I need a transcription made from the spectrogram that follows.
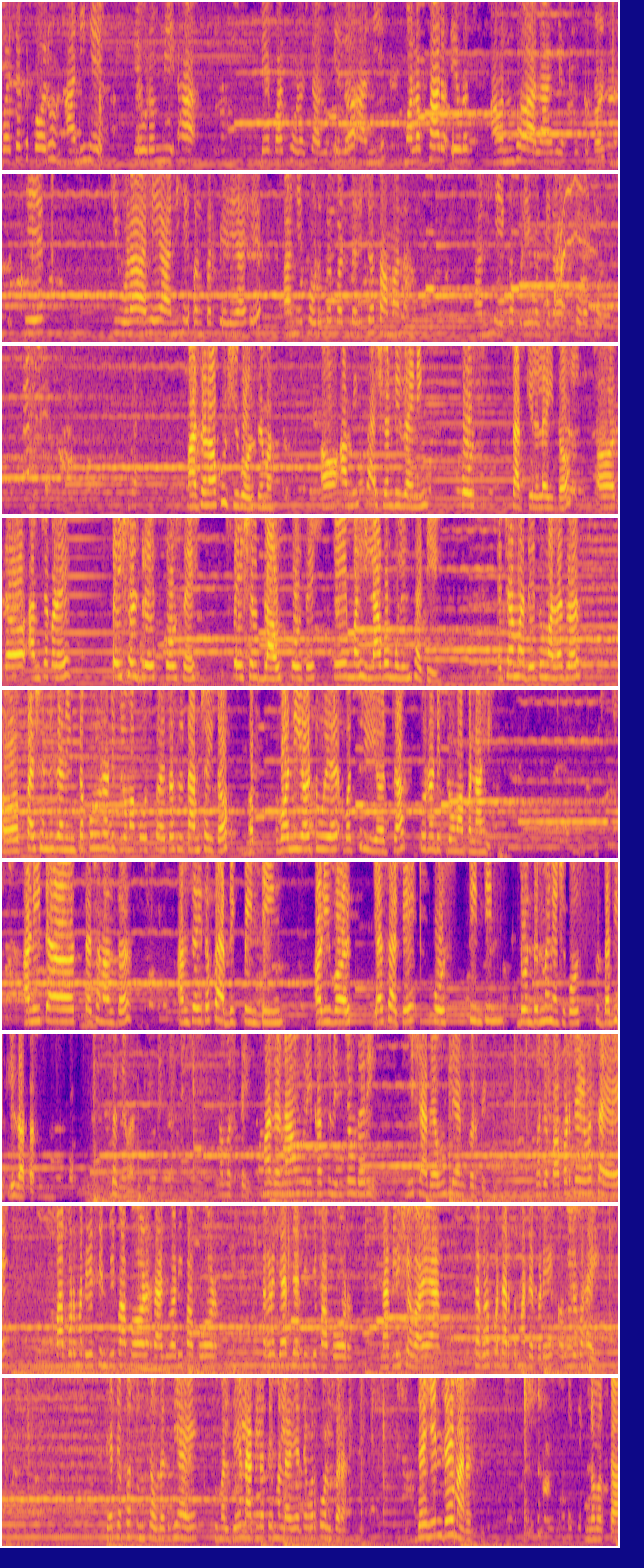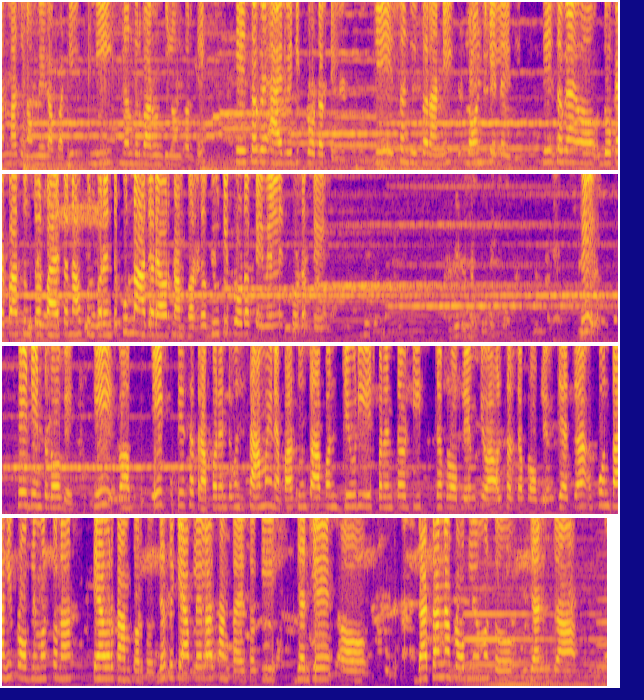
बचत करून आणि हे एवढं मी हा व्यापार थोडा चालू केलं आणि मला फार एवढं अनुभव आला आहे. हे चिवडा आहे आणि हे शंकरपेळे आहे आणि हे थोडस कटलरीचं सामान आहे. आणि हे कपडे वगैरे थोडं थोडं. माझं नाव खुशी गोरसे मा- अं, आम्ही फॅशन डिझायनिंग कोर्स स्टार्ट केलेला इथं. तर आमच्याकडे स्पेशल ड्रेस कोर्स आहे. स्पेशल ब्लाउज कोर्स आहे. हे महिला व मुलींसाठी आहे. याच्यामध्ये तुम्हाला जर फॅशन डिझायनिंगचा पूर्ण डिप्लोमा कोर्स करायचा असेल तर आमच्या इथं वन इयर टू इयर व थ्री इयरचा पूर्ण डिप्लोमा पण आहे. आणि त्या त्याच्यानंतर आमच्या इथं फॅब्रिक पेंटिंग अरिवर्क यासारखे कोर्स तीन तीन दोन दोन महिन्याचे कोर्स सुद्धा घेतले जातात. धन्यवाद. नमस्ते. माझं नाव रेखा सुनील चौधरी. मी शाद्याहून प्लॅन करते. माझा पापडचा व्यवसाय आहे. पापडमध्ये सिंधी पापड राजवाडी पापड सगळे जात जातीचे पापड नागली शेवाळ्या सगळं पदार्थ माझ्याकडे अवेलेबल आहे. त्याच्यापासून सवलत बी आहे. तुम्हाला जे लागलं ते मला याच्यावर कॉल करा. जय हिंद जय महाराष्ट्र. नमस्कार माझे नाव मेघा पाटील. मी नंदुरबारहून बिलॉंग करते. हे सगळे आयुर्वेदिक प्रोडक्ट आहे. जे संजीव सरांनी लॉन्च केलंय ते. हे सगळ्या डोक्यापासून तर पायाच्या नाखूनपर्यंत पूर्ण आजारावर काम करतं. ब्युटी प्रोडक्ट आहे वेलनेस प्रोडक्ट आहे. हे हे डेंट डॉग आहे. हे एक ते सतरा पर्यंत म्हणजे सहा महिन्यापासून तर आपण जेवढी एज पर्यंत टीथचा प्रॉब्लेम किंवा अल्सरचा प्रॉब्लेम ज्याचा कोणताही प्रॉब्लेम असतो ना त्यावर काम करतो. जसं की आपल्याला सांगता येतं की ज्यांचे दातांना प्रॉब्लेम असो ज्यांचा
